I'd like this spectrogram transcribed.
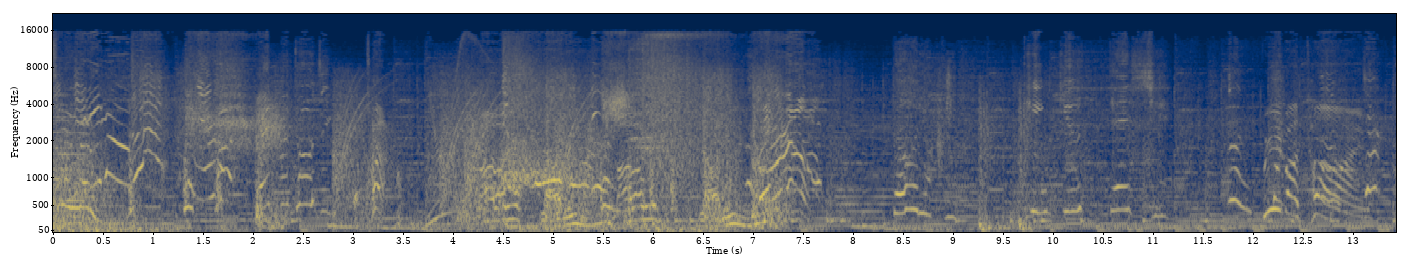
瞬になる。回るよ回るやるん緊急停止んフィーバータイム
